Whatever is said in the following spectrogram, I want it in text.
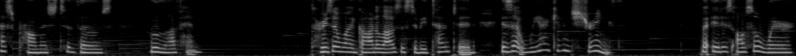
has promised to those who love him. The reason why God allows us to be tempted is that we are given strength, but it is also where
